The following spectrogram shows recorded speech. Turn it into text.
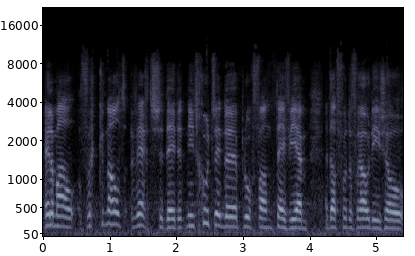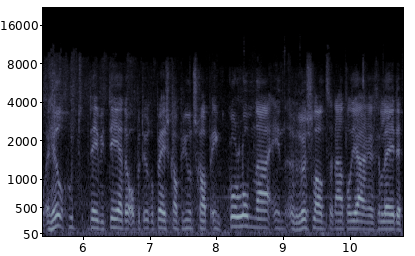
helemaal verknald werd. Ze deed het niet goed in de ploeg van TVM. En dat voor de vrouw die zo heel goed debuteerde op het Europees kampioenschap in Kolomna in Rusland Een aantal jaren geleden.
